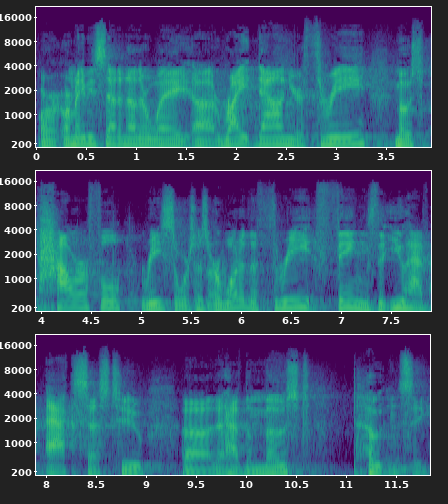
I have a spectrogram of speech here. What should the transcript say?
Or, or maybe said another way, uh, write down your three most powerful resources, or what are the three things that you have access to uh, that have the most potency.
